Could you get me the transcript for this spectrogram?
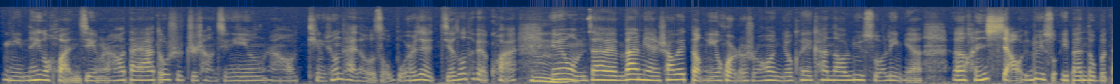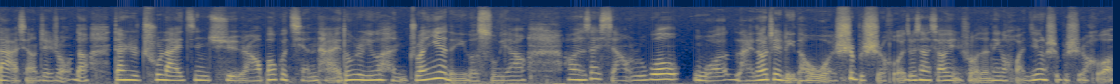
你那个环境，然后大家都是职场精英，然后挺胸抬头走步，而且节奏特别快。嗯，因为我们在外面稍微等一会儿的时候，你就可以看到律所里面，呃，很小，律所一般都不大，像这种的，但是出来进去，然后包括前台都是一个很专业的一个素养。然后我就在想，如果我来到这里头，我适不适合？就像小尹说的那个环境适不适合？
